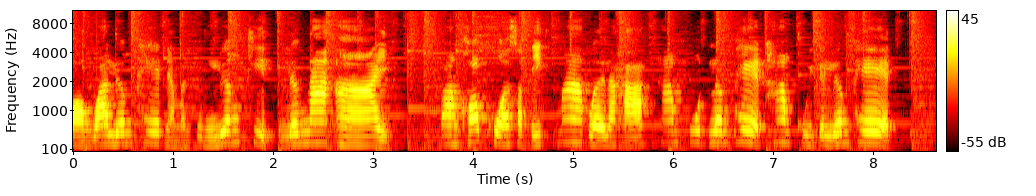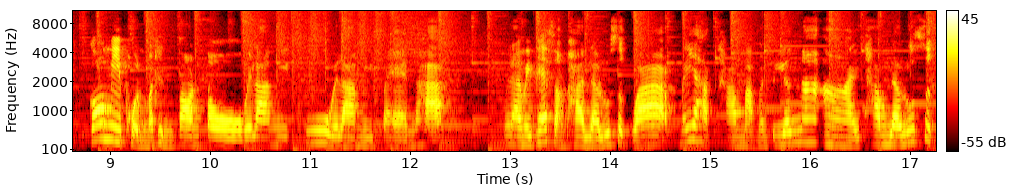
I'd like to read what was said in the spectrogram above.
มองว่าเรื่องเพศเนี่ยมันเป็นเรื่องผิดเป็นเรื่องน่าอาย บางครอบครัวสติ๊กมากเลยนะคะ ห้ามพูดเรื่องเพศ ห้ามคุยกันเรื่องเพศ ก็มีผลมาถึงตอนโต เวลามีคู่ เวลามีแฟนนะคะ เวลามีเพศสัมพันธ์แล้วรู้สึกว่าไม่อยากทำอะมันเป็นเรื่องน่าอายทำแล้วรู้สึก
